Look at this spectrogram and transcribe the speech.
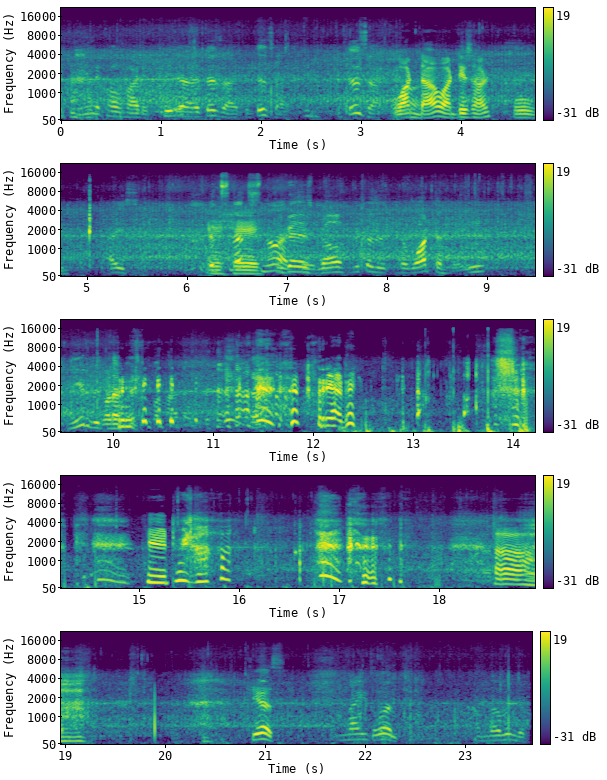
Feel how hard it is. Yeah, it is hard. It is hard. It is hard. What the what is hard oh Ice. Hey, It's not hey. snow. Because, bro. Because it's the water. ನೀರು ಬಿಟ್ಟು ಅರೆ ಅರೆ ಇಟ್ಬಿಡ Yes. Nice one. I'm loving it.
